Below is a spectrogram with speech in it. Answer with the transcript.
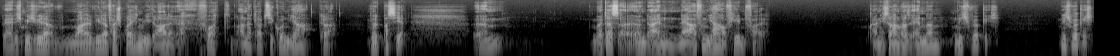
Werde ich mich wieder mal wieder versprechen, wie gerade vor anderthalb Sekunden? Ja, klar. Wird passieren. Ähm, wird das irgendeinen nerven? Ja, auf jeden Fall. Kann ich daran was ändern? Nicht wirklich. Nicht wirklich.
